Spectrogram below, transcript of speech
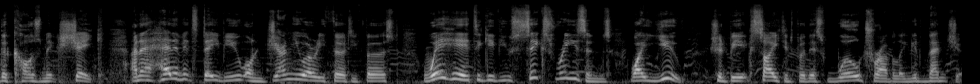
The Cosmic Shake, and ahead of its debut on January 31st, we're here to give you six reasons why you should be excited for this world travelling adventure.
